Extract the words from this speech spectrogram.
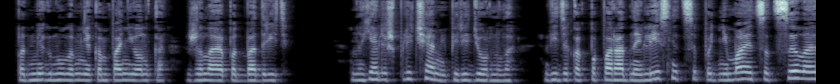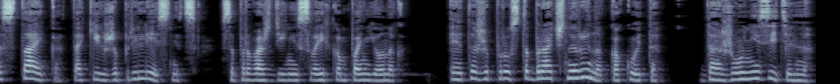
— подмигнула мне компаньонка, желая подбодрить. Но я лишь плечами передернула, видя, как по парадной лестнице поднимается целая стайка таких же прелестниц в сопровождении своих компаньонок. Это же просто брачный рынок какой-то, даже унизительно.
